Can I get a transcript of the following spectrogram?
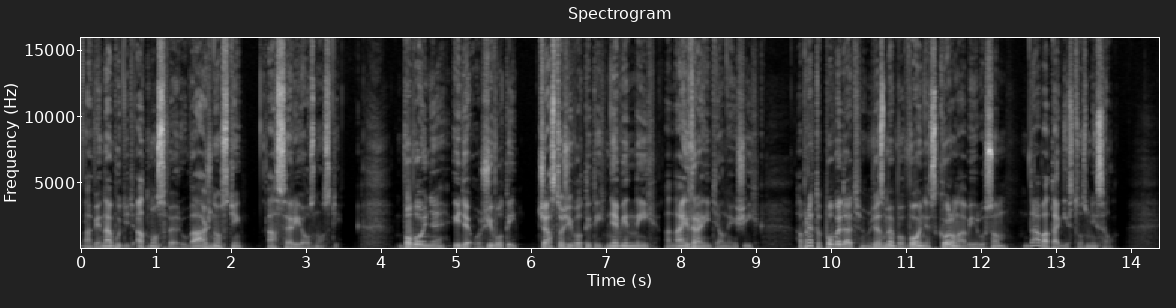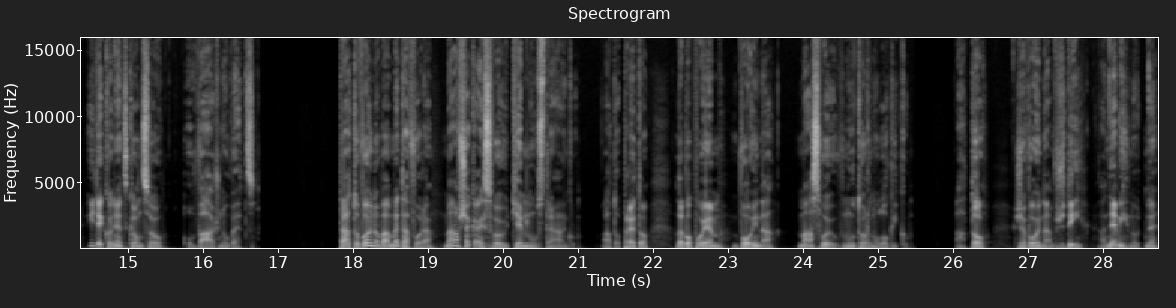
a vie nabudiť atmosféru vážnosti a serióznosti. Vo vojne ide o životy, často životy tých nevinných a najzraniteľnejších, a preto povedať, že sme vo vojne s koronavírusom, dáva takisto zmysel. Ide konec koncov o vážnu vec. Táto vojnová metafora má však aj svoju temnú stránku. A to preto, lebo pojem vojna má svoju vnútornú logiku. A to, že vojna vždy a nevyhnutne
